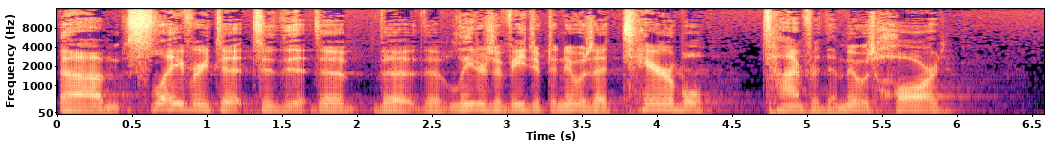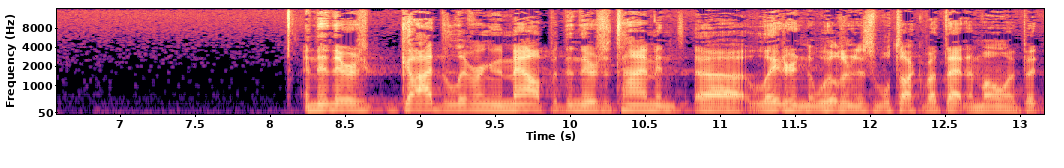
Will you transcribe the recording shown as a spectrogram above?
um, slavery to, to the, the, the, the leaders of Egypt, and it was a terrible time for them. It was hard. And then there's God delivering them out, but then there's a time in, uh, later in the wilderness, we'll talk about that in a moment. But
